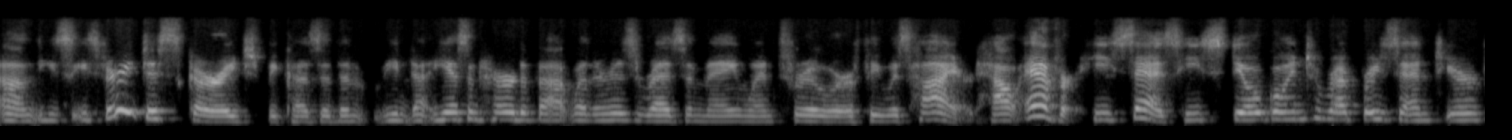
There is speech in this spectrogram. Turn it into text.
um, he's he's very discouraged because of the he, he hasn't heard about whether his resume went through or if he was hired. However, he says he's still going to represent your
